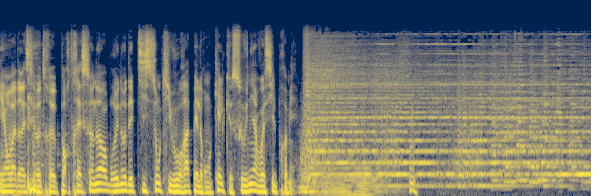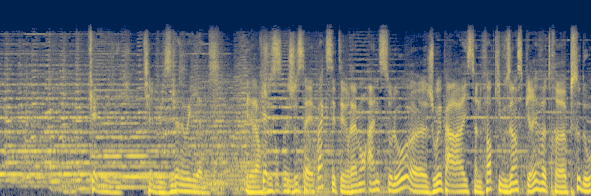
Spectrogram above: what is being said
Et on va dresser votre portrait sonore, Bruno, des petits sons qui vous rappelleront quelques souvenirs. Voici le premier. Quelle musique Quelle musique John Williams. Et alors, je, je savais pas que c'était vraiment Han Solo, euh, joué par Harrison Ford, qui vous a inspiré votre euh, pseudo.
